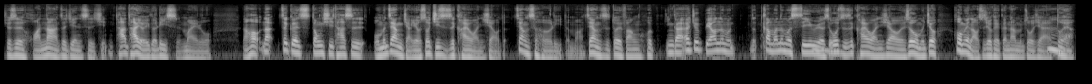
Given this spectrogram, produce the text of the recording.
就是环纳这件事情，它它有一个历史脉络，然后那这个东西它是我们这样讲，有时候即使是开玩笑的，这样是合理的嘛？这样子对方会应该啊，就不要那么干嘛那么 serious，我只是开玩笑诶，所以我们就后面老师就可以跟他们坐下来，对啊，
